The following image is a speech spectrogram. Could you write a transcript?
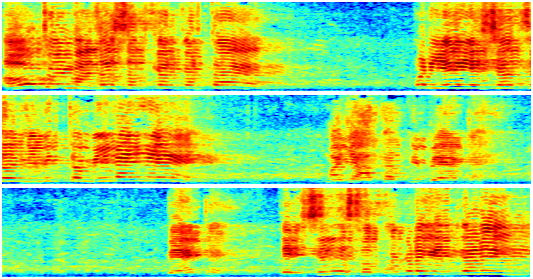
अहो तुम्ही माझा सत्कार करताय. पण या यशाचं निमित्त मी नाहीये. माझ्या हातात ती बॅट आहे. बॅट आहे. ते श्रेय स्वतःकडे घेतलं नाही.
